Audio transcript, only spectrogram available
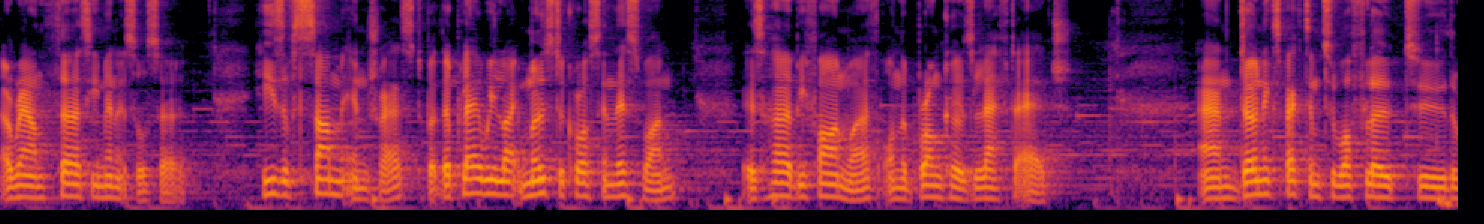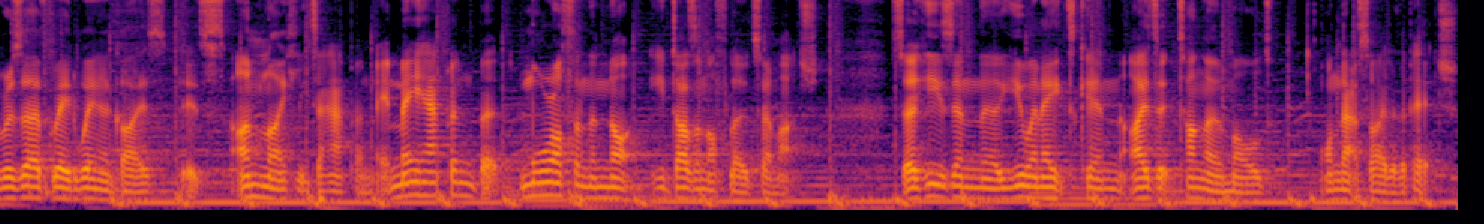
around 30 minutes or so. He's of some interest, but the player we like most across in this one is Herbie Farnworth on the Broncos' left edge. And don't expect him to offload to the reserve grade winger, guys. It's unlikely to happen. It may happen, but more often than not, he doesn't offload so much. So he's in the Euan Aitken, Izack Tago mould on that side of the pitch.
